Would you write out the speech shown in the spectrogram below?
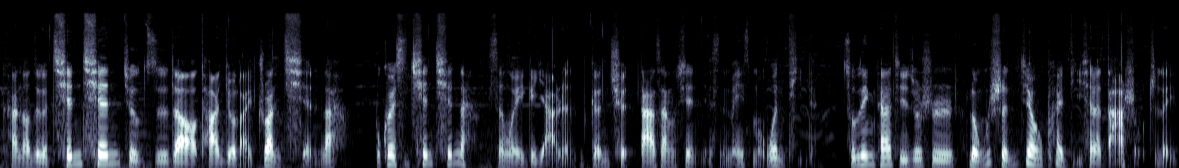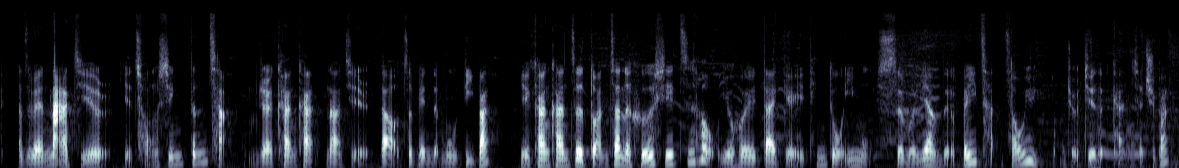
看到这个芊芊就知道他又来赚钱啦。不愧是芊芊呐，身为一个雅人，跟犬搭上线也是没什么问题的。说不定他其实就是龙神教派底下的打手之类的。那这边纳杰尔也重新登场，我们就来看看纳杰尔到这边的目的吧，也看看这短暂的和谐之后，又会带给听朵伊姆什么样的悲惨遭遇。我们就接着看下去吧。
